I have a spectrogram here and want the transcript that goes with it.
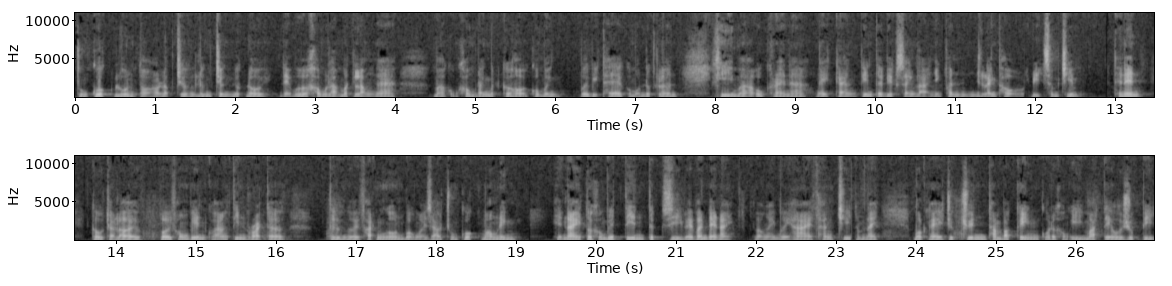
Trung Quốc luôn tỏ lập trường lưng chừng nước đôi để vừa không làm mất lòng Nga mà cũng không đánh mất cơ hội của mình với vị thế của một nước lớn khi mà Ukraine ngày càng tiến tới việc giành lại những phần lãnh thổ bị xâm chiếm. Thế nên, câu trả lời với phóng viên của hãng tin Reuters từ người phát ngôn Bộ Ngoại giao Trung Quốc Mao Ninh. Hiện nay tôi không biết tin tức gì về vấn đề này. Vào ngày 12 tháng 9 năm nay, một ngày trước chuyến thăm Bắc Kinh của Đức Hồng Y Matteo Zuppi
